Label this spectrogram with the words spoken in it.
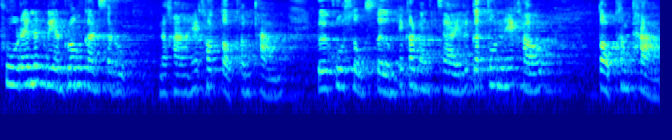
ครูและนักเรียนร่วมกันสรุปนะคะ ให้เขาตอบคำถาม โดยครูส่งเสริมให้กำลังใจและกระตุ้นให้เขาตอบคำถาม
